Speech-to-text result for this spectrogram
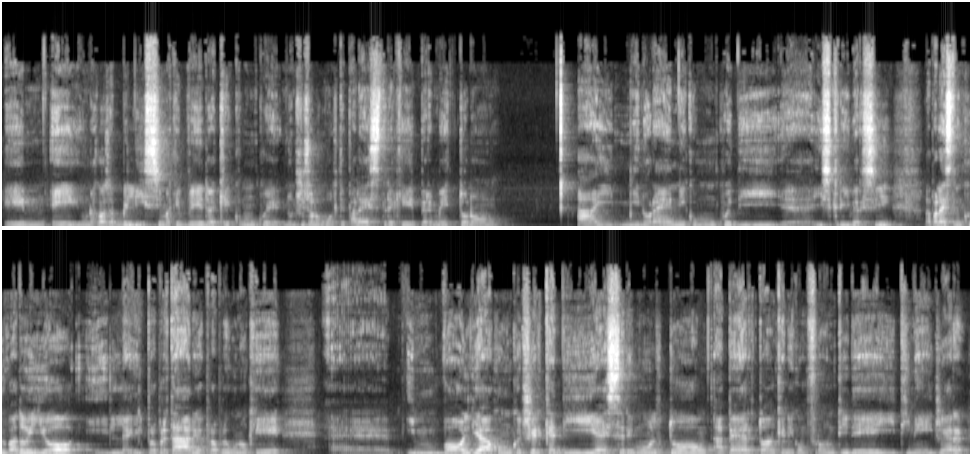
E, ehm, e una cosa bellissima che vedo è che comunque non ci sono molte palestre che permettono ai minorenni comunque di eh, iscriversi. La palestra in cui vado io, il, il proprietario è proprio uno che eh, invoglia, comunque cerca di essere molto aperto anche nei confronti dei teenager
